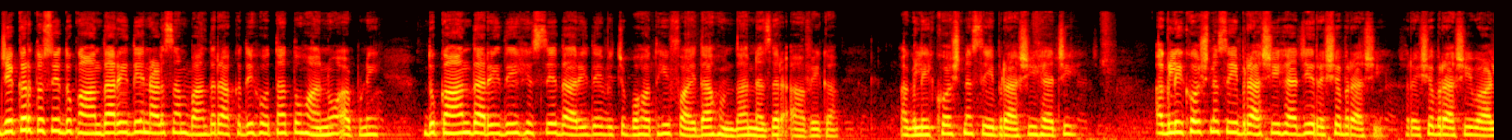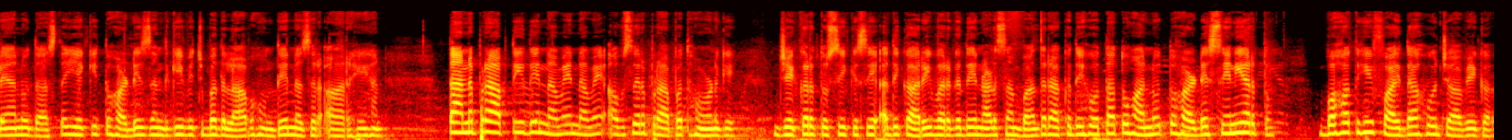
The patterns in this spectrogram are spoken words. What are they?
ਜੇਕਰ ਤੁਸੀਂ ਦੁਕਾਨਦਾਰੀ ਦੇ ਨਾਲ ਸੰਬੰਧ ਰੱਖਦੇ ਹੋ, ਤਾਂ ਤੁਹਾਨੂੰ ਆਪਣੀ ਦੁਕਾਨਦਾਰੀ ਦੀ, ਹਿੱਸੇਦਾਰੀ ਦੇ ਵਿੱਚ ਬਹੁਤ ਹੀ ਫਾਇਦਾ ਹੁੰਦਾ ਨਜ਼ਰ ਆਵੇਗਾ। ਅਗਲੀ ਖੁਸ਼ਨਸੀਬ ਰਾਸ਼ੀ ਹੈ ਜੀ। ਅਗਲੀ ਖੁਸ਼ਨਸੀਬ ਰਾਸ਼ੀ ਹੈ ਜੀ ਰਿਸ਼ਭ ਰਾਸ਼ੀ। ਰਿਸ਼ਭ ਰਾਸ਼ੀ ਵਾਲਿਆਂ ਨੂੰ ਦੱਸ ਦਈਏ ਕਿ ਤੁਹਾਡੀ ਜ਼ਿੰਦਗੀ ਵਿੱਚ ਬਦਲਾਅ ਹੁੰਦੇ ਨਜ਼ਰ ਆ ਰਹੇ ਹਨ। ਧਨ ਪ੍ਰਾਪਤੀ ਦੇ ਨਵੇਂ-ਨਵੇਂ ਅਵਸਰ ਪ੍ਰਾਪਤ ਹੋਣਗੇ। ਜੇਕਰ ਤੁਸੀਂ ਕਿਸੇ ਅਧਿਕਾਰੀ ਵਰਗ ਦੇ ਨਾਲ ਸੰਬੰਧ ਰੱਖਦੇ ਹੋ ਤਾਂ ਤੁਹਾਨੂੰ ਤੁਹਾਡੇ ਸੀਨੀਅਰ ਤੋਂ ਬਹੁਤ ਹੀ ਫਾਇਦਾ ਹੋ ਜਾਵੇਗਾ,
